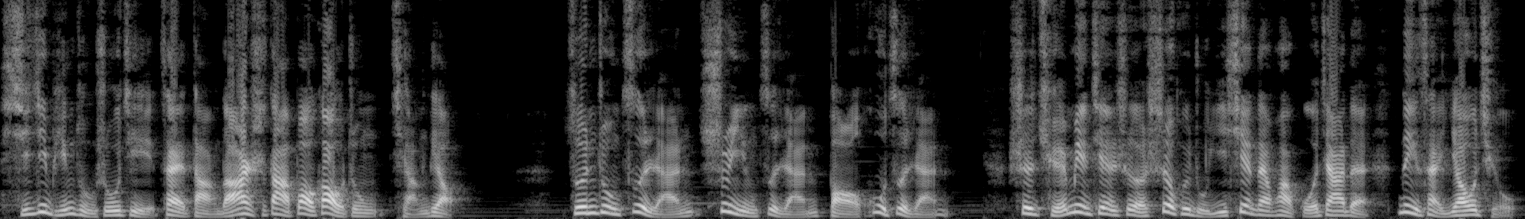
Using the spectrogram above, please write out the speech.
习近平总书记在党的二十大报告中强调。尊重自然、顺应自然、保护自然，是全面建设社会主义现代化国家的内在要求。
